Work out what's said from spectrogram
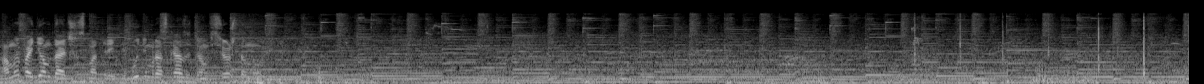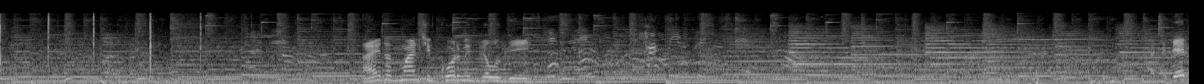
а мы пойдем дальше смотреть. И будем рассказывать вам все, что мы увидим. А этот мальчик кормит голубей. Теперь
